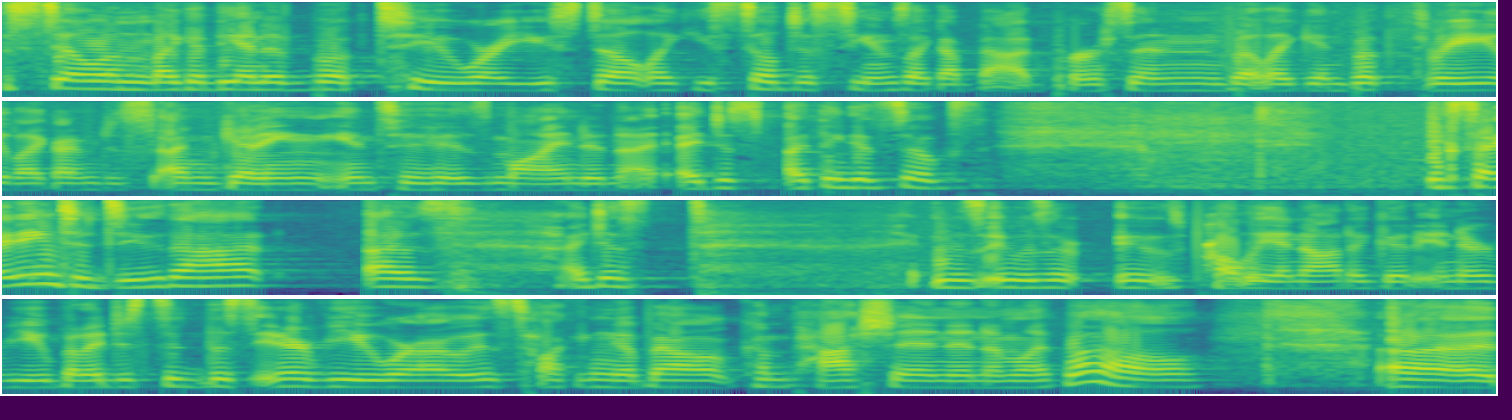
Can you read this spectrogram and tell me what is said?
still in like at the end of book two where you still like he still just seems like a bad person but like in book three like i'm just i'm getting into his mind and i, I just i think it's so ex- exciting to do that i was i just it was it was a, it was probably a, not a good interview but i just did this interview where i was talking about compassion and i'm like well uh,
